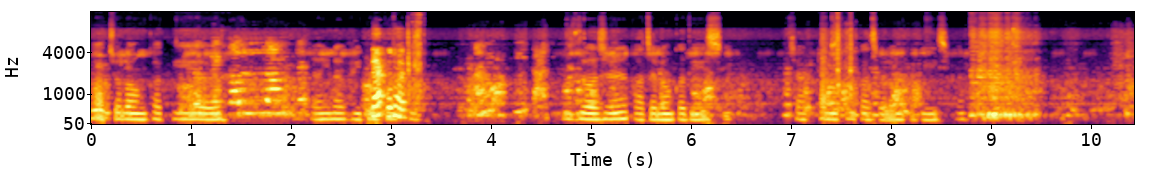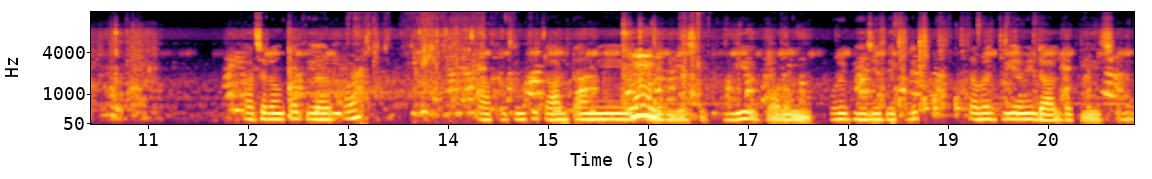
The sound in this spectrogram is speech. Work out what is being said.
কাঁচা লঙ্কা দিয়ে জানি না ভিডিও বুঝতে পারছি কাঁচা লঙ্কা দিয়েছি। চারটে মতন কাঁচা লঙ্কা দিয়েছিলাম। কাঁচা লঙ্কা দেওয়ার পর তারপর কিন্তু ডালটা আমি দিয়ে দিয়েছি ধুয়ে গরম করে ভেজে দেখলে তারপরে ধুয়ে আমি ডালটা দিয়েছিলাম।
